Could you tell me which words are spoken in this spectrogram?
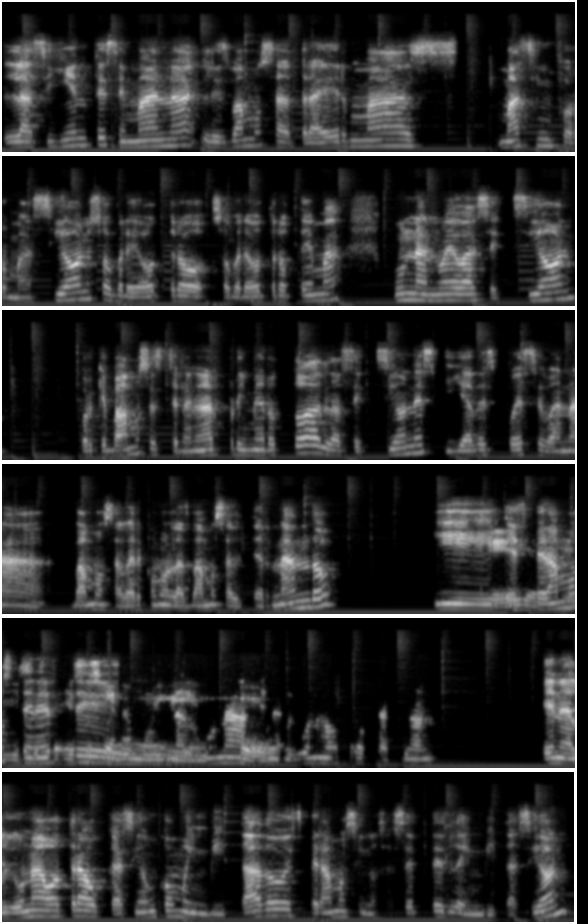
la siguiente semana les vamos a traer más, más información sobre otro, sobre otro tema, una nueva sección, porque vamos a estrenar primero todas las secciones y ya después se van a, vamos a ver cómo las vamos alternando. Y esperamos tenerte en, alguna, en alguna otra ocasión. En alguna otra ocasión como invitado, esperamos si nos aceptes la invitación.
